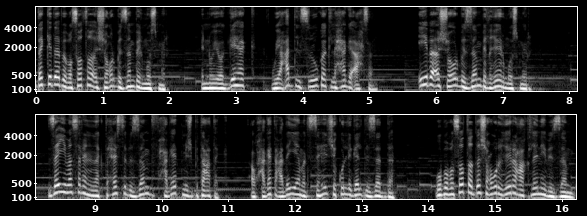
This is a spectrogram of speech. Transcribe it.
ده كده ببساطة الشعور بالذنب المثمر إنه يوجهك ويعدل سلوكك لحاجة أحسن. إيه بقى الشعور بالذنب الغير مثمر؟ زي مثلا إنك تحس بالذنب في حاجات مش بتاعتك أو حاجات عادية ما تستاهلش كل جلد الذات ده. وببساطة ده شعور غير عقلاني بالذنب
